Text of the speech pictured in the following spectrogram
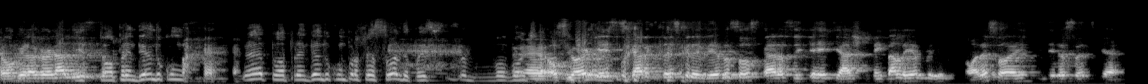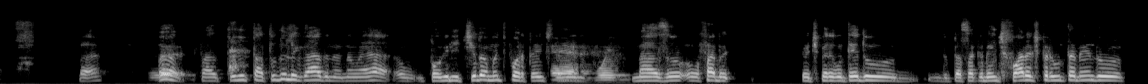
Vamos virar jornalista. Estou aprendendo com. Estou é, aprendendo com o professor, depois vão é, O pior é que esses caras que estão escrevendo são os caras assim, que a gente acha que tem talento. Aí. Olha só, hein? Interessante que é. Tá. É. Tá, tudo, tá tudo ligado, né? Não é, o cognitivo é muito importante também, é, né? Muito. Mas, o, o Fábio, eu te perguntei do, do pessoal que vem de fora, eu te pergunto também do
